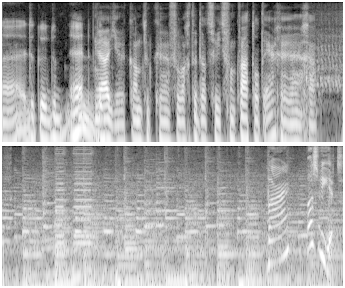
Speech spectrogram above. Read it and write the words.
eh, de, de- de- hè, de- Ja, je kan natuurlijk eh, verwachten dat zoiets van kwaad tot erger eh, gaat. Waar was Wiert?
